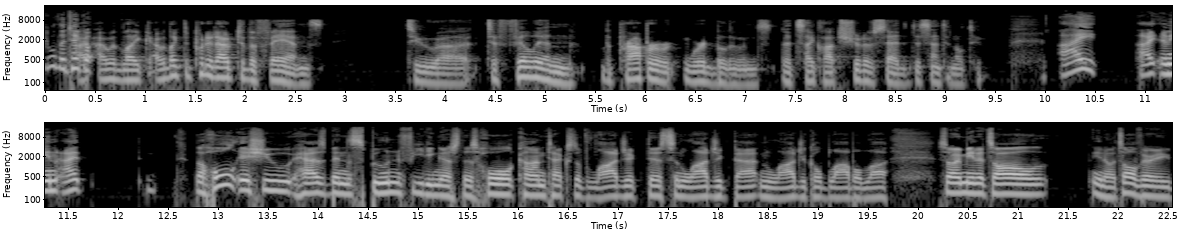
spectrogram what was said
Well, they take I, a, I would like I would like to put it out to the fans to uh, to fill in the proper word balloons that Cyclops should have said to Sentinel Two. I, I, I mean, I. The whole issue has been spoon feeding us this whole context of logic this and logic that and logical blah blah blah. So I mean, it's all you know, it's all very,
